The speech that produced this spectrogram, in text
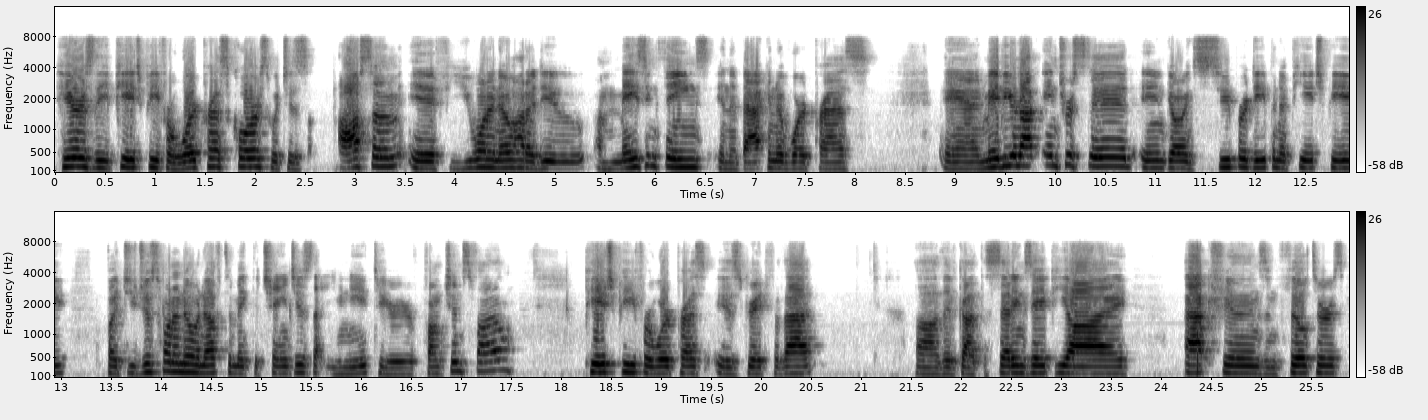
here's the PHP for WordPress course, which is awesome if you want to know how to do amazing things in the back end of WordPress. And maybe you're not interested in going super deep into PHP, but you just want to know enough to make the changes that you need to your functions file. PHP for WordPress is great for that. Uh, they've got the settings API, actions and filters.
